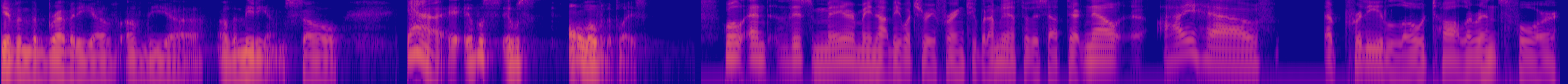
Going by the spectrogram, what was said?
given the brevity of of the uh, of the medium. So, yeah, it, it was it was all over the place. Well, and this may or may not be what you're referring to, but I'm going to throw this out there. Now, I have a pretty low tolerance for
